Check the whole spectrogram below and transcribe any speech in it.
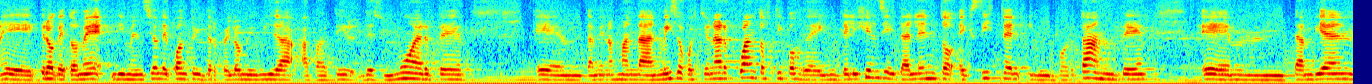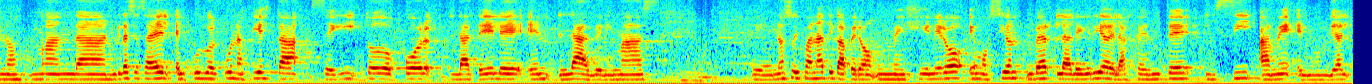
Eh, creo que tomé dimensión de cuánto interpeló mi vida a partir de su muerte. Eh, también nos mandan, me hizo cuestionar cuántos tipos de inteligencia y talento existen y lo importante. Eh, también nos mandan, gracias a él, el fútbol fue una fiesta, seguí todo por la tele en lágrimas. Eh, no soy fanática, pero me generó emoción ver la alegría de la gente y sí amé el Mundial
